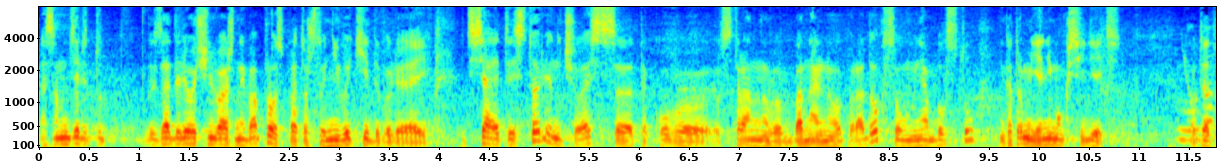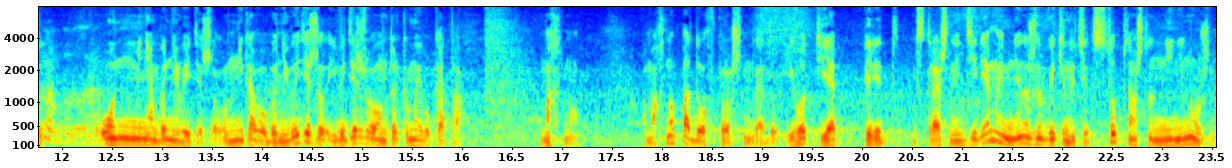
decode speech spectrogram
на самом деле тут вы задали очень важный вопрос про то, что не выкидывали я их. Ведь вся эта история началась с такого странного банального парадокса. У меня был стул, на котором я не мог сидеть. Неудобно вот это, было? Он меня бы не выдержал, он никого бы не выдержал, и выдерживал он только моего кота, Махно. А Махно подох в прошлом году. И вот я перед страшной дилеммой, мне нужно выкинуть этот стул, потому что он мне не нужен.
